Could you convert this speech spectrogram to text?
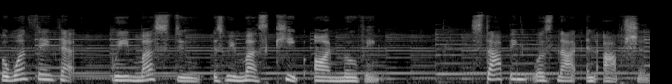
But one thing that we must do is we must keep on moving. Stopping was not an option.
